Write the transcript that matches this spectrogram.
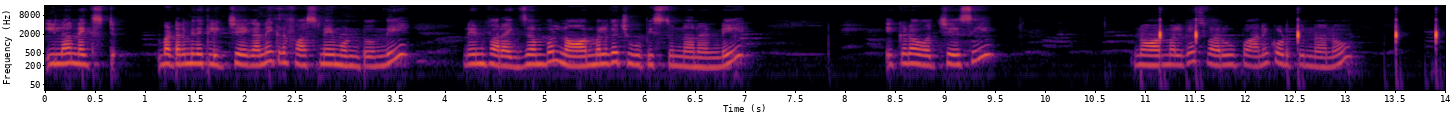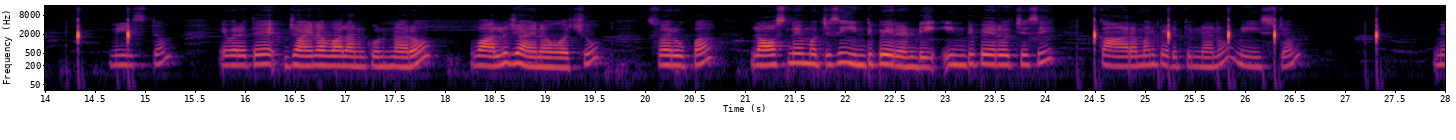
ఇలా నెక్స్ట్ బటన్ మీద క్లిక్ చేయగానే ఇక్కడ ఫస్ట్ నేమ్ ఉంటుంది. నేను ఫర్ ఎగ్జాంపుల్ నార్మల్గా చూపిస్తున్నానండి. ఇక్కడ వచ్చేసి నార్మల్గా స్వరూప అని కొడుతున్నాను. మీ ఇష్టం. ఎవరైతే జాయిన్ అవ్వాలనుకుంటున్నారో వాళ్ళు జాయిన్ అవ్వచ్చు. స్వరూప లాస్ట్ నేమ్ వచ్చేసి ఇంటి పేరు అండి ఇంటి పేరు వచ్చేసి కారం అని పెడుతున్నాను మీ ఇష్టం. మీ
